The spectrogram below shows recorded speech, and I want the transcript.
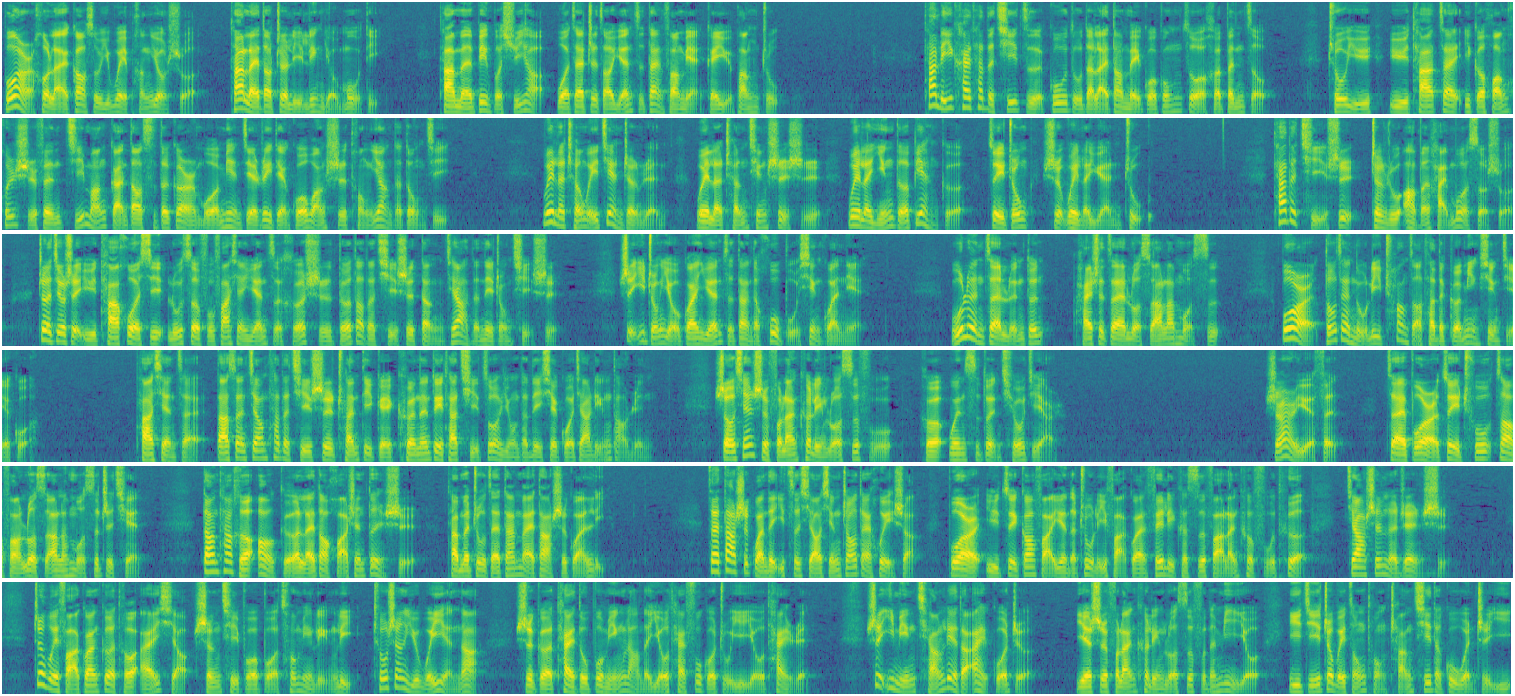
博尔后来告诉一位朋友说。他来到这里另有目的，他们并不需要我在制造原子弹方面给予帮助。他离开他的妻子，孤独地来到美国工作和奔走，出于与他在一个黄昏时分急忙赶到斯德哥尔摩面见瑞典国王时同样的动机。为了成为见证人，为了澄清事实，为了赢得变革，最终是为了援助。他的启示，正如奥本海默所说。这就是与他获悉卢瑟福发现原子核时得到的启示等价的那种启示，是一种有关原子弹的互补性观念。无论在伦敦还是在洛斯阿拉莫斯，波尔都在努力创造他的革命性结果。他现在打算将他的启示传递给可能对他起作用的那些国家领导人，首先是富兰克林·罗斯福和温斯顿·丘吉尔。十二月份，在波尔最初造访洛斯阿拉莫斯之前，当他和奥格来到华盛顿时，他们住在丹麦大使馆里。在大使馆的一次小型招待会上，波尔与最高法院的助理法官菲利克斯·法兰克福特加深了认识。这位法官个头矮小，生气勃勃，聪明伶俐，出生于维也纳，是个态度不明朗的犹太复国主义犹太人，是一名强烈的爱国者，也是富兰克林·罗斯福的密友以及这位总统长期的顾问之一。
